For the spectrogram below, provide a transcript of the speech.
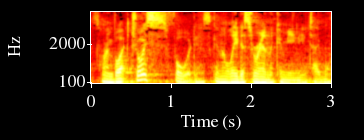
So I invite Joyce forward, who's going to lead us around the communion table.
